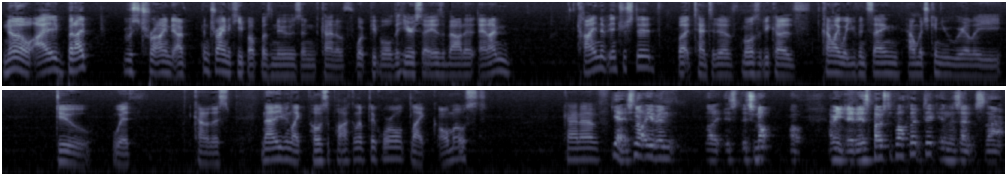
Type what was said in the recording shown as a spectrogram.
No, I but I was trying to I've been trying to keep up with news and kind of what people the hearsay is about it and I'm kind of interested but tentative mostly because kind of like what you've been saying how much can you really do with kind of this not even like post-apocalyptic world like almost kind of Yeah, it's not even like it's it's not. Oh, I mean, it is post-apocalyptic in the sense that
